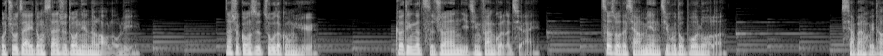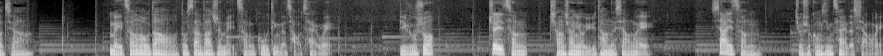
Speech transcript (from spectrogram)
我住在一栋三十多年的老楼里，那是公司租的公寓。客厅的瓷砖已经翻滚了起来，厕所的墙面几乎都剥落了。下班回到家，每层楼道都散发着每层固定的炒菜味，比如说，这一层常常有鱼汤的香味，下一层就是空心菜的香味。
